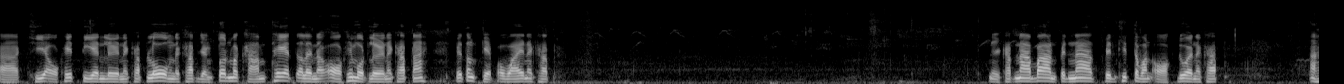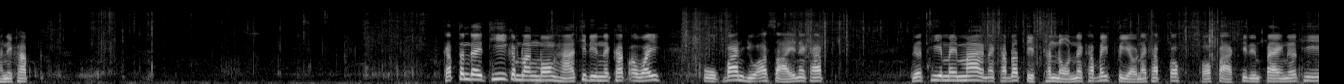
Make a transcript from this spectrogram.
อ่าเคลียร์ออกให้เตียนเลยนะครับ โล่งนะครับ อย่างต้นมะขามเทศอะไรนะออกให้หมดเลยนะครับนะไม่ต้องเก็บเอาไว้นะครับนี่ครับหน้าบ้านเป็นหน้าเป็นทิศตะวันออกด้วยนะครับ อ่านี่ครับ ครับท่านใดที่กำลังมองหาที่ดินนะครับ เอาไว้ปลูกบ้านอยู่อาศัยนะครับ เนื้อที่ไม่มากนะครับแล้วติดถนนนะครับ ไม่เปี่ยวนะครับ ก็ขอฝากที่ดินแปลงเนื้อที่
